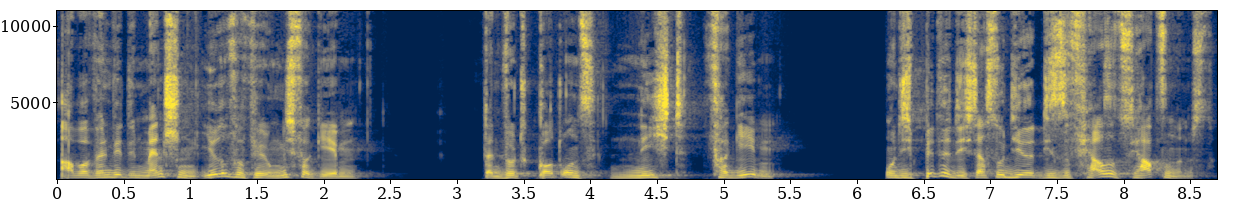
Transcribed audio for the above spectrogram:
Aber wenn wir den Menschen ihre Verfehlung nicht vergeben, dann wird Gott uns nicht vergeben. Und ich bitte dich, dass du dir diese Verse zu Herzen nimmst.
